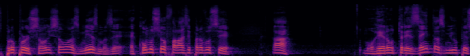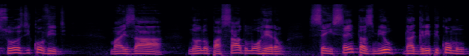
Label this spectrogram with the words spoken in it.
proporções são as mesmas. É, é como se eu falasse para você: ah, morreram 300 mil pessoas de Covid, mas a, no ano passado morreram 600 mil da gripe comum.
